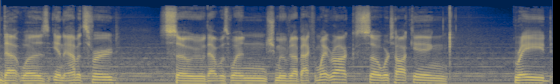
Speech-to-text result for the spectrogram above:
that was in Abbotsford. So that was when she moved back from White Rock. So we're talking grade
